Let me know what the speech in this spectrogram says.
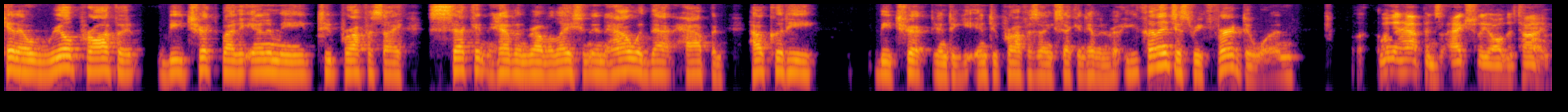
can a real prophet be tricked by the enemy to prophesy second heaven revelation? And how would that happen? How could he be tricked into into prophesying second heaven? You kind of just referred to one. Well, it happens actually all the time,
